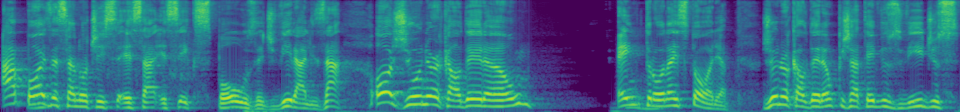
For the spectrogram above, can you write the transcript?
Após essa notícia, essa, esse exposed viralizar, o Júnior Caldeirão entrou na história. Júnior Caldeirão, que já teve os vídeos,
